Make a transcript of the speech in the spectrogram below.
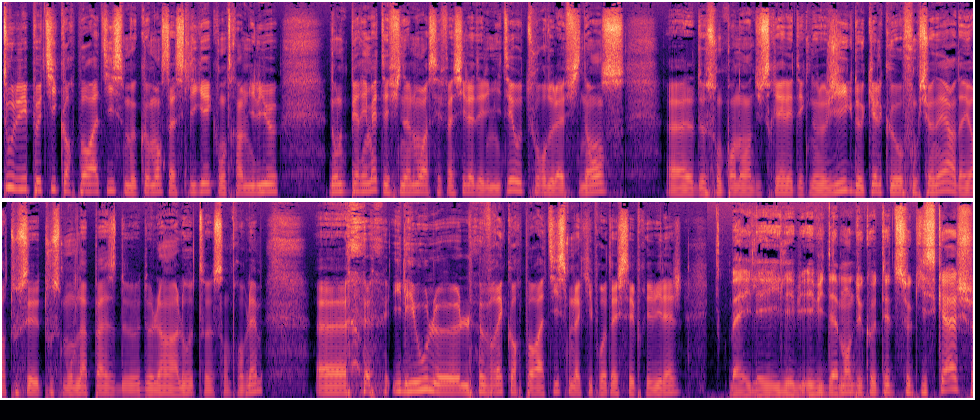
tous les petits corporatismes commencent à se liguer contre un milieu dont le périmètre est finalement assez facile à délimiter autour de la finance, euh, de son pendant industriel et technologique, de quelques hauts fonctionnaires. D'ailleurs, tout, ce monde-là passe de, de l'un à l'autre sans problème. Euh, il est où le, le vrai corporatisme là qui protège ses privilèges? Bah, il, est, il évidemment du côté de ceux qui se cachent,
